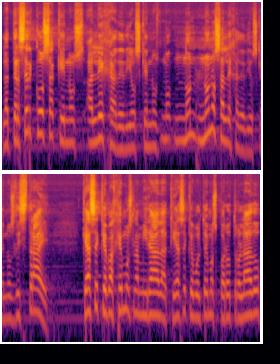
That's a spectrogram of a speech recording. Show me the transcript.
la tercera cosa que nos aleja de Dios, que no, no, nos aleja de Dios, que nos distrae, que hace que bajemos la mirada, que hace que voltemos para otro lado,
